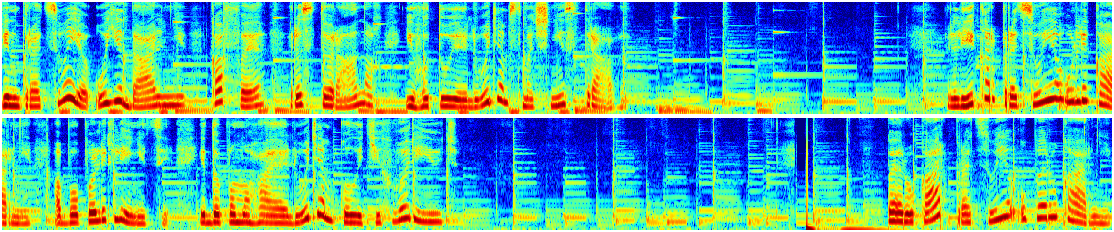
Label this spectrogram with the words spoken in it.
Він працює у їдальні, кафе, ресторанах і готує людям смачні страви. Лікар працює у лікарні або поліклініці і допомагає людям, коли ті хворіють. Перукар працює у перукарні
